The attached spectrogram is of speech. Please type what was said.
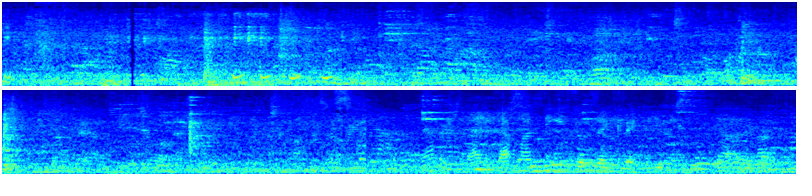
Okay, so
